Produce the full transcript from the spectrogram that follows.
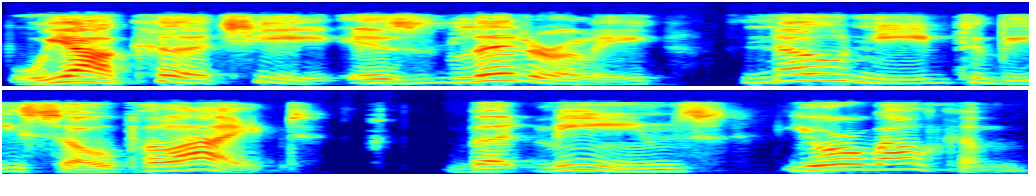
不要客气 is literally no need to be so polite, but means you're welcome.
